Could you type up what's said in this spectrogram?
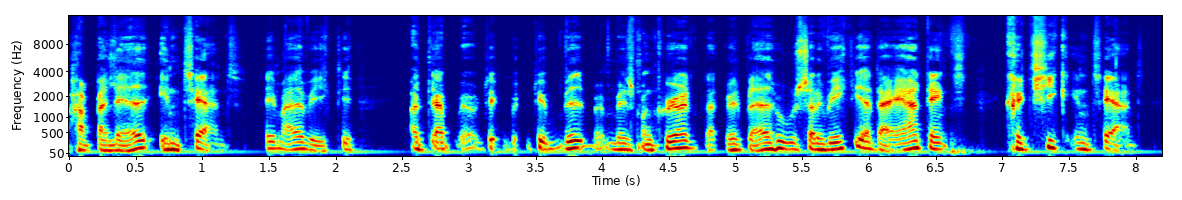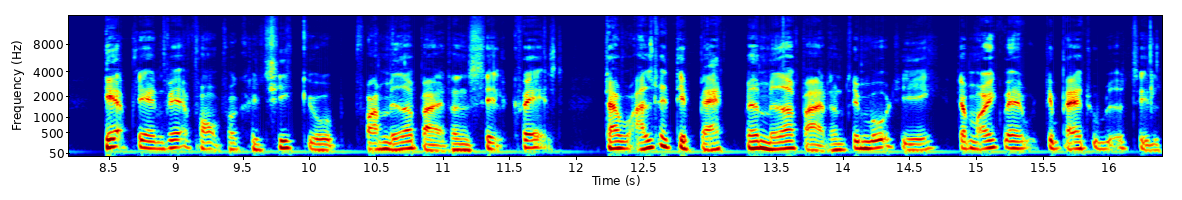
har ballade internt. Det er meget vigtigt. Og der, det, det ved, hvis man kører et bladhus, så er det vigtigt, at der er den kritik internt. Her bliver enhver form for kritik jo fra medarbejderne selv kvalt. Der er jo aldrig debat med medarbejderne. Det må de ikke. Der må ikke være debat ud til.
